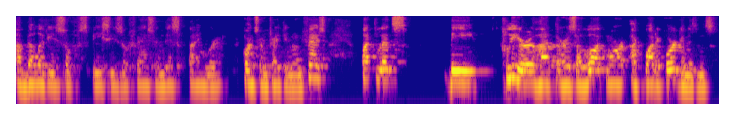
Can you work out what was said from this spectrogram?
abilities of species of fish. And this time we're concentrating on fish, but let's be clear that there's a lot more aquatic organisms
